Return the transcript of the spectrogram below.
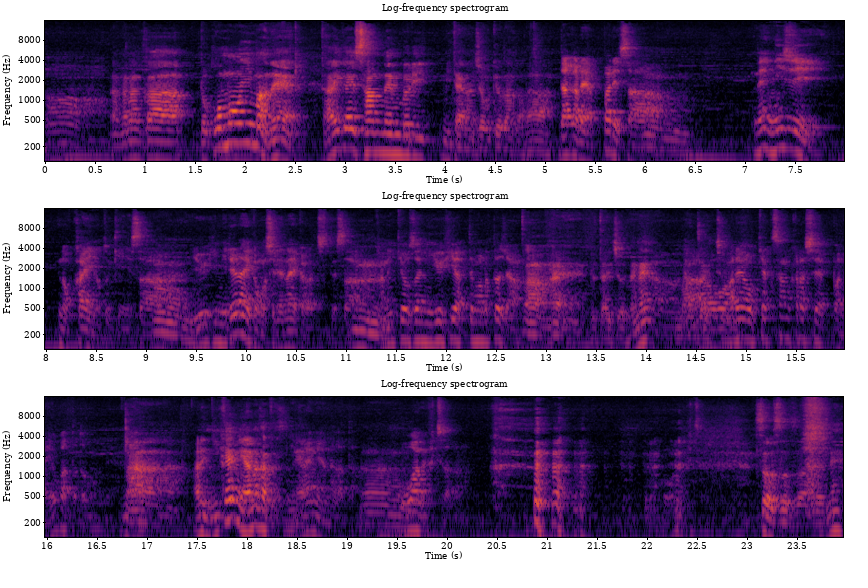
あなかなかどこも今ね大概3年ぶりみたいな状況だから。ーだからやっぱりさ、うね2時の回の時にさ、うん。夕日見れないかもしれないからっつってさ、うん。金京さんに夕日やってもらったじゃん、んあはいはい。舞台上でね。ああれお客さんからしてやっぱね良かったと思うんだよあああれ2回目やらなかったです2ね回目はなかった、うん。大雨降ってたから。大雨降ってそうそうそうあれね。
